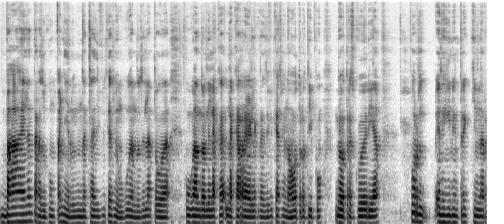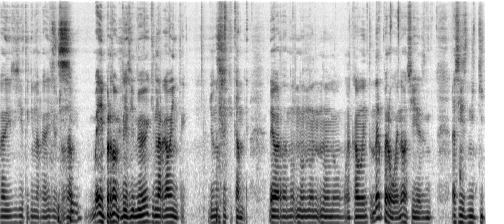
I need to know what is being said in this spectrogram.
va a adelantar a su compañero en una clasificación jugándosela toda, jugándole la, la carrera de la clasificación a otro tipo de otra escudería por elegir entre quién larga 17 y quién larga 18. O sea, eh, perdón, 19 y quién larga 20. Yo no sé qué cambia de verdad no, no, no, no lo acabo de entender, pero bueno, así es, así es Nikita.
